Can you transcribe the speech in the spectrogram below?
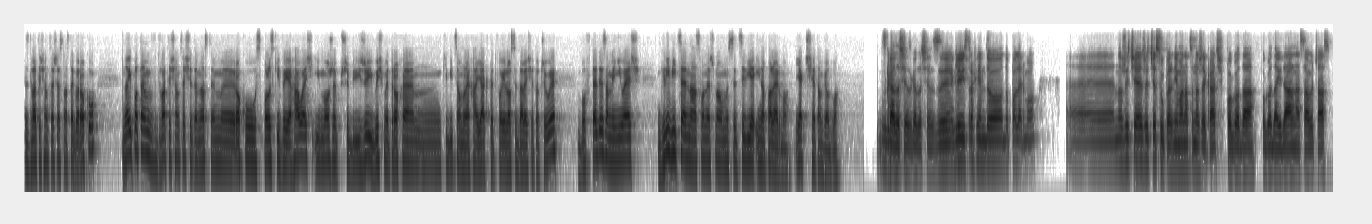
z 2016 roku. No i potem w 2017 roku z Polski wyjechałeś i może przybliżylibyśmy trochę mm, kibicom Lecha, jak te twoje losy dalej się toczyły, bo wtedy zamieniłeś Gliwice na słoneczną Sycylię i na Palermo. Jak ci się tam wiodło? Zgadza się, zgadza się. Z Gliwic trafiłem do, do Palermo. Eee, no życie, życie super, nie ma na co narzekać. Pogoda, pogoda idealna cały czas.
